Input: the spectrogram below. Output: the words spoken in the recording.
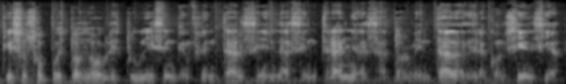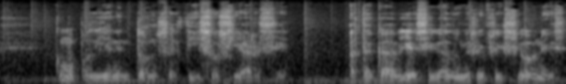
que esos opuestos dobles tuviesen que enfrentarse en las entrañas atormentadas de la conciencia. ¿Cómo podían entonces disociarse? Hasta acá había llegado mis reflexiones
